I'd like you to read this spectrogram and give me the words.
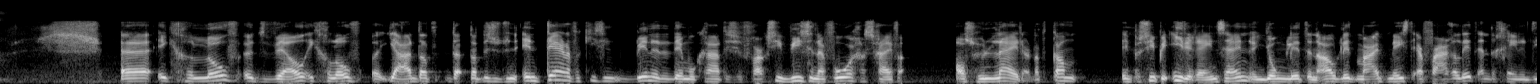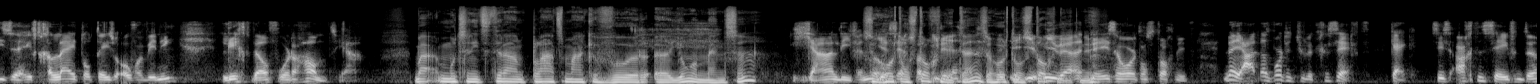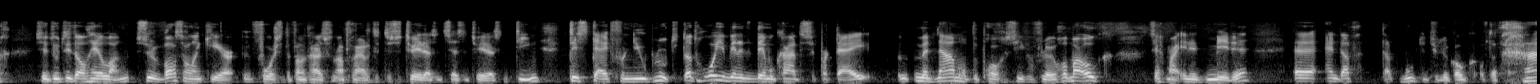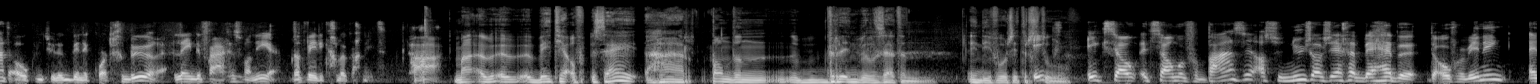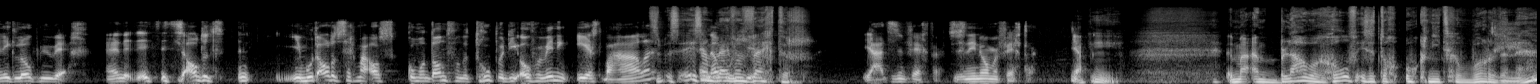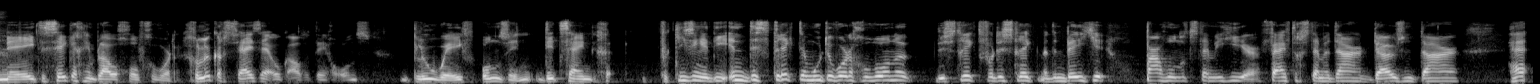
Uh, ik geloof het wel. Ik geloof, uh, ja, dat, dat, dat is dus een interne verkiezing binnen de democratische fractie. Wie ze naar voren gaan schrijven als hun leider. Dat kan in principe iedereen zijn. Een jong lid, een oud lid. Maar het meest ervaren lid en degene die ze heeft geleid tot deze overwinning... ligt wel voor de hand, ja. Maar moet ze niet stilaan plaatsmaken voor uh, jonge mensen? Ja, lieve. Ze hoort ons toch niet, hè? Ze hoort ons toch niet nu. Nee, ze hoort ons toch niet. Nou ja, dat wordt natuurlijk gezegd. Kijk, ze is 78, ze doet dit al heel lang. Ze was al een keer voorzitter van het Huis van Afgevaardigden tussen 2006 en 2010. Het is tijd voor nieuw bloed. Dat hoor je binnen de Democratische Partij, met name op de progressieve vleugel, maar ook zeg maar in het midden. Uh, en dat, dat moet natuurlijk ook, of dat gaat ook natuurlijk binnenkort gebeuren. Alleen de vraag is wanneer. Dat weet ik gelukkig niet. Haha. Maar uh, weet jij of zij haar tanden erin wil zetten? in die voorzittersstoel? Ik, ik, zou, het zou me verbazen als ze nu zou zeggen: We hebben de overwinning en ik loop nu weg. En het, het, is altijd een, je moet altijd zeg maar, als commandant van de troepen die overwinning eerst behalen. Ze is dan, blijven een vechter. Ja, het is een vechter. Het is een enorme vechter. Ja. Okay. Maar een blauwe golf is het toch ook niet geworden, hè? Nee, het is zeker geen blauwe golf geworden. Gelukkig zei zij ook altijd tegen ons: Blue Wave, onzin. Dit zijn verkiezingen die in districten moeten worden gewonnen. District voor district met een beetje, een paar honderd stemmen hier, vijftig stemmen daar, duizend daar.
